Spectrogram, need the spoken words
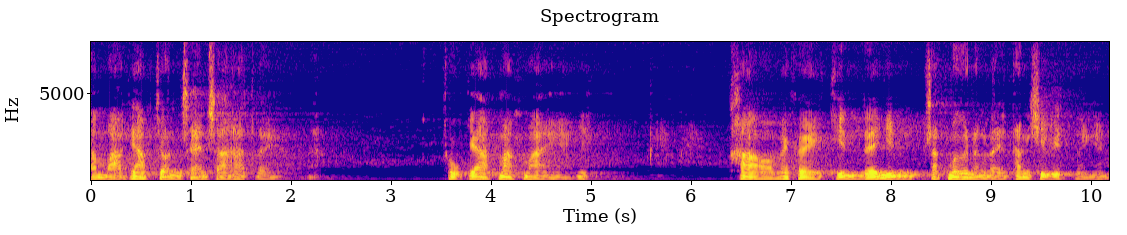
ลำบากยากจนแสนสาหัสเลยถูกยากมากมาย ข้าวไม่เคยกินได้อิ่มสักมื้อหนึ่งเลย ทั้งชีวิตอะไรเงี้ย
